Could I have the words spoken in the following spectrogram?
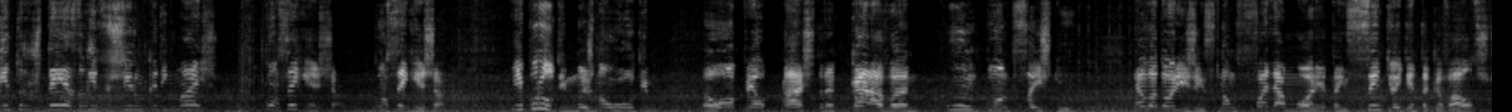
entre os 10 ali fugir um bocadinho mais, conseguem achar, conseguem achar. E por último, mas não o último, a Opel Astra Caravan 1.6 Turbo. Ela de origem, se não me falha a memória, tem 180 cavalos,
